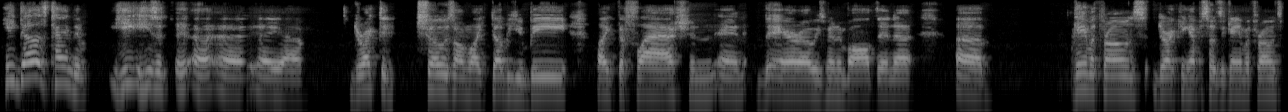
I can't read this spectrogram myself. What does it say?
he does kind of he, he's a, a, a, a directed shows on like WB, like The Flash and and The Arrow. He's been involved in uh, uh, Game of Thrones, directing episodes of Game of Thrones,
